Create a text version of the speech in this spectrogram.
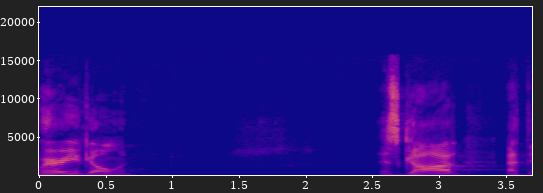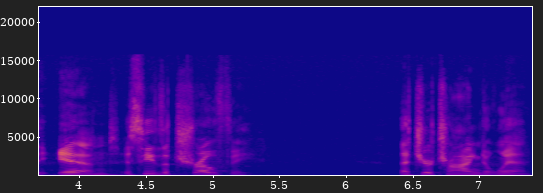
Where are you going? Is God at the end, is He the trophy that you're trying to win?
